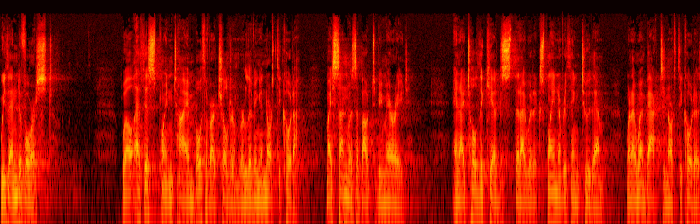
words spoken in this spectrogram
We then divorced. Well, at this point in time, both of our children were living in North Dakota. My son was about to be married. And I told the kids that I would explain everything to them when I went back to North Dakota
